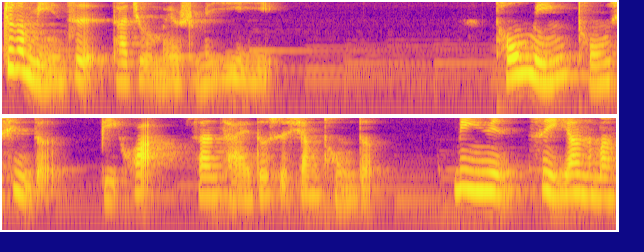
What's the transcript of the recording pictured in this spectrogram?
这个名字它就没有什么意义。同名同姓的笔画、三才都是相同的，命运是一样的吗？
